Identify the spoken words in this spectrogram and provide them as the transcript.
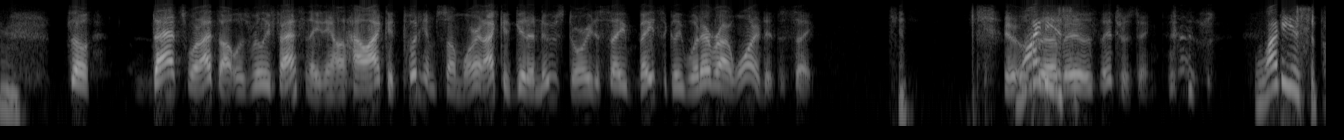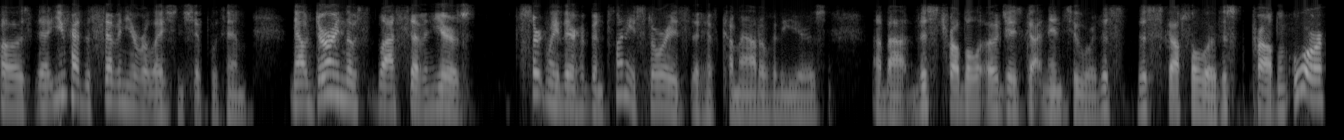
Mm. So that's what I thought was really fascinating on how I could put him somewhere and I could get a news story to say basically whatever I wanted it to say. It Why was, do uh, you it was interesting. Why do you suppose that you've had the seven-year relationship with him? Now, during those last seven years, certainly there have been plenty of stories that have come out over the years about this trouble OJ's gotten into, or this this scuffle, or this problem, or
